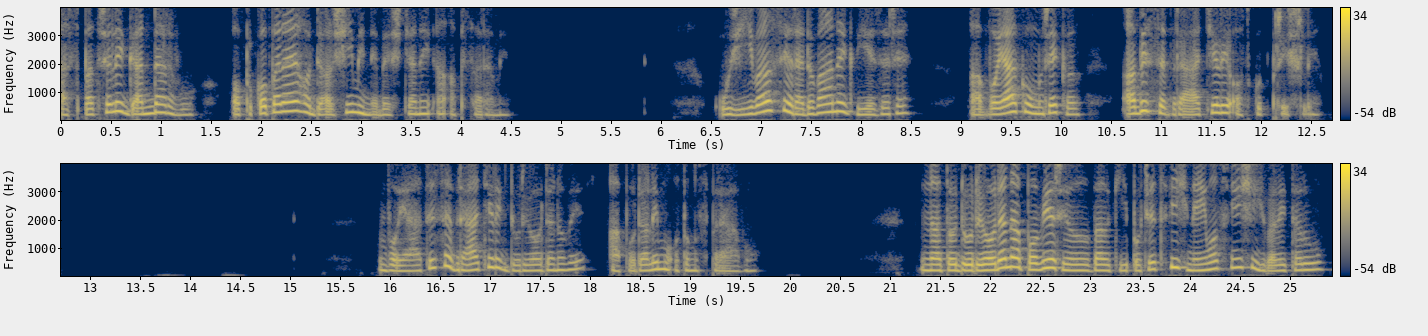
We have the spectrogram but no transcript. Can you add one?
a spatřili Gandarvu, obklopeného dalšími nebešťany a apsarami. Užíval si radovánek v jezeře a vojákům řekl, aby se vrátili, odkud přišli. Vojáci se vrátili k Duryodanovi a podali mu o tom zprávu. Na to Duryodhana pověřil velký počet svých nejmocnějších velitelů,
